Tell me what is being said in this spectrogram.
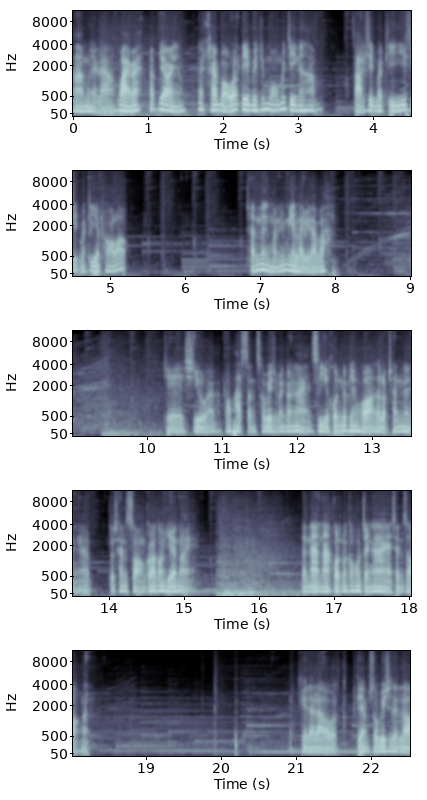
ห้าหมื่นแล้วไหวไหมแป๊บเดียวเองถ้าใครบอกว่าตีเป็นชั่วโมงไม่จริงนะครับสามสิบนาทียี่สิบนาทีพอแล้ว ชั้นหนึ่งมันไม่มีอะไรอยู่แล้วปะโอเคชิลครับพราะผัดสังสวิชมันก็ง่ายสี่คนก็เพียงพอสำหรับชั้นหนึ่งครับแต่ชั้นสองก็ต้องเยอะหน่อย แต่ในอนาคตมันก็คงจะง่ายอะชั้นสองอะโอเคเดี๋ยวเราเตรียมสวิชรอ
